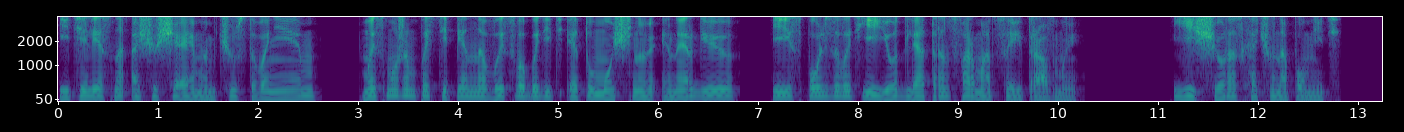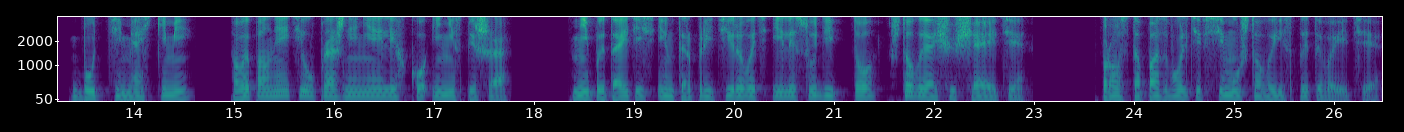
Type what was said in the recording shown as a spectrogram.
и телесно ощущаемым чувствованием, мы сможем постепенно высвободить эту мощную энергию и использовать ее для трансформации травмы. Еще раз хочу напомнить, будьте мягкими, выполняйте упражнения легко и не спеша. Не пытайтесь интерпретировать или судить то, что вы ощущаете. Просто позвольте всему, что вы испытываете,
